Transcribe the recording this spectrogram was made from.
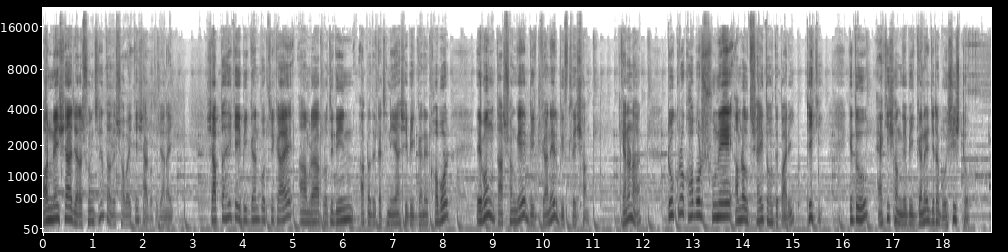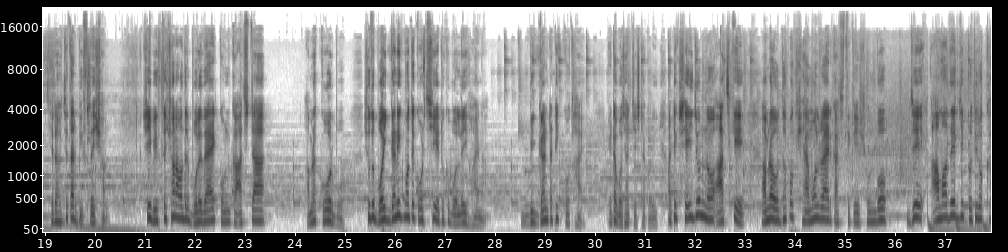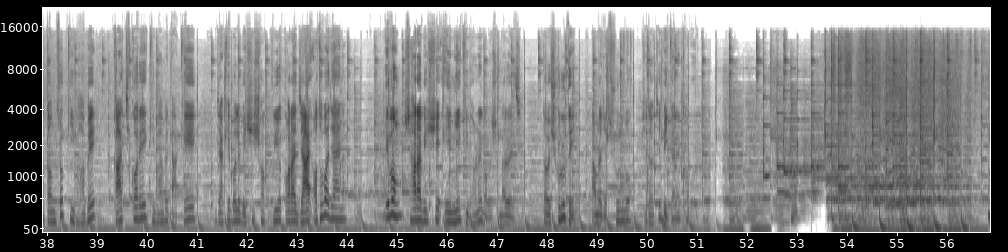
অন্বেষা যারা শুনছেন, তাদের সবাইকে স্বাগত জানাই। সাপ্তাহিক এই বিজ্ঞান পত্রিকায় আমরা প্রতিদিন আপনাদের কাছে নিয়ে আসি বিজ্ঞানের খবর এবং তার সঙ্গে বিজ্ঞানের বিশ্লেষণ। কেননা, টুকরো খবর শুনে আমরা উৎসাহিত হতে পারি, ঠিকই। কিন্তু একই সঙ্গে বিজ্ঞানের যেটা বৈশিষ্ট্য, সেটা হচ্ছে তার বিশ্লেষণ। সেই বিশ্লেষণ আমাদের বলে দেয় কোন কাজটা আমরা করব। শুধু বৈজ্ঞানিক মতে করছি, এটুকু বললেই হয় না। বিজ্ঞানটা ঠিক কোথায়? এটা বোঝার চেষ্টা করি। আর ঠিক সেই জন্য আজকে আমরা অধ্যাপক শ্যামল রায়ের কাছ থেকে শুনব যে আমাদের যে প্রতিরক্ষা তন্ত্র কীভাবে কাজ করে, কীভাবে তাকে যাকে বলে বেশি সক্রিয় করা যায় অথবা যায় না, এবং সারা বিশ্বে এই নিয়ে কি ধরনের গবেষণা রয়েছে। তবে শুরুতেই আমরা যেটা শুনব সেটা হচ্ছে বিজ্ঞানের খবর।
